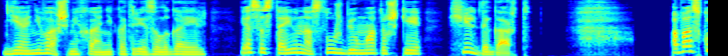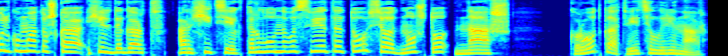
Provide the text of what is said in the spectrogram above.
«Я не ваш механик», — отрезала Гаэль. «Я состою на службе у матушки Хильдегард». А поскольку матушка Хильдегард — архитектор лунного света, то все одно, что наш», — кротко ответил Ренар.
